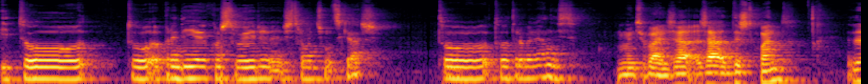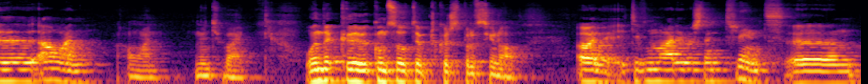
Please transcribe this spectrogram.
e tô, tô, aprendi a construir instrumentos musicais. Estou a trabalhar nisso. Muito bem. Já, já desde quando? De, há um ano. Há um ano. Muito bem. Onde é que começou o teu percurso profissional? Olha, eu estive numa área bastante diferente. Uh,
